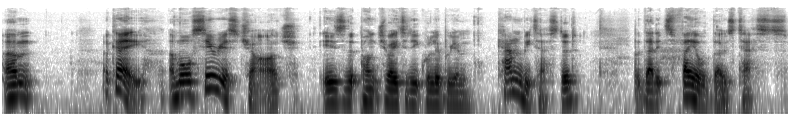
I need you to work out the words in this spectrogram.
Um, okay, a more serious charge is that punctuated equilibrium can be tested, but that it's failed those tests.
